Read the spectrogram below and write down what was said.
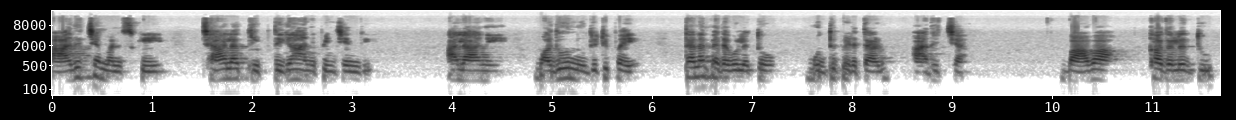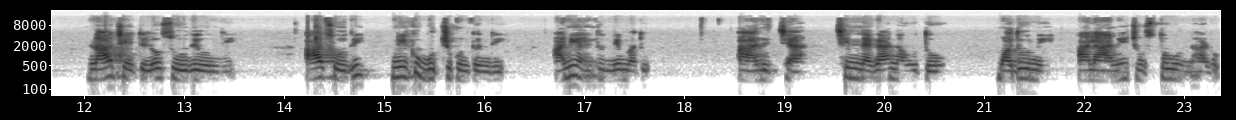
ఆదిత్య మనసుకి చాలా తృప్తిగా అనిపించింది. అలానే మధు నుదుటిపై తన పెదవులతో ముద్దు పెడతాడు ఆదిత్య. బావా కదలొద్దు. నా చేతిలో సూది ఉంది. ఆ సూది నీకు గుచ్చుకుంటుంది అని అంటుంది మధు. ఆదిత్య చిన్నగా నవ్వుతూ మధుని అలానే చూస్తూ ఉన్నాడు.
